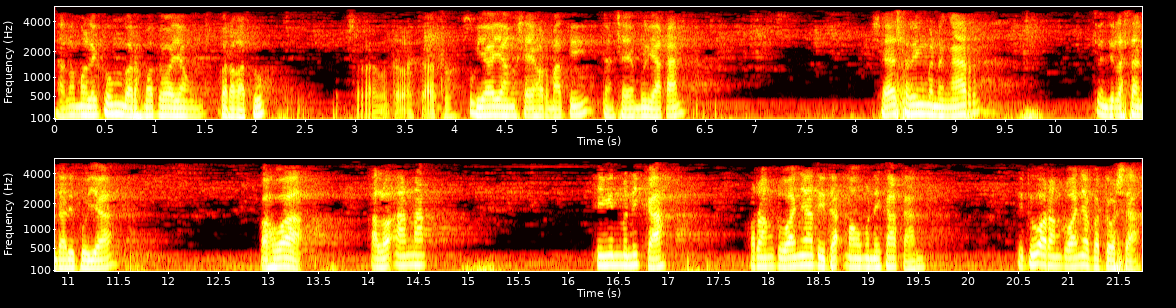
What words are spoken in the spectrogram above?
Assalamualaikum warahmatullahi wabarakatuh. Assalamualaikum warahmatullahi wabarakatuh. Buya yang saya hormati dan saya muliakan. Saya sering mendengar penjelasan dari Buya bahwa kalau anak ingin menikah, orang tuanya tidak mau menikahkan, itu orang tuanya berdosa.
